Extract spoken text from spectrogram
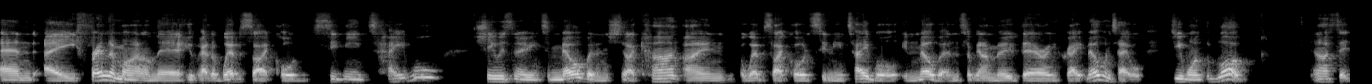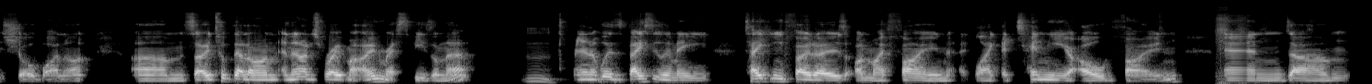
And a friend of mine on there who had a website called Sydney Table she was moving to Melbourne and she said, I can't own a website called Sydney Table in Melbourne, so I'm going to move there and create Melbourne Table. Do you want the blog? And I said, sure, why not? Um, so I took that on and then I just wrote my own recipes on that. Mm. And it was basically me taking photos on my phone, like a 10 year old phone. And um,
